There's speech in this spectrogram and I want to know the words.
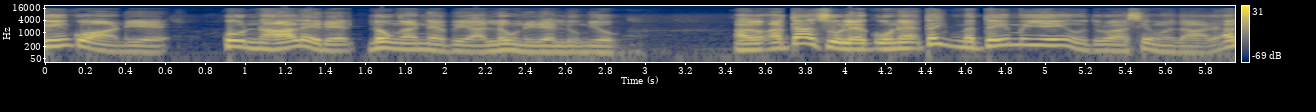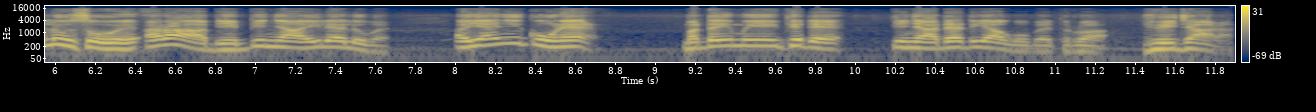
ကင်းကွာနေတဲ့ကိုနားလေတဲ့လုပ်ငန်းတွေပဲလုပ်နေတဲ့လူမျိုးအဲအတက်ဆိုလဲကိုနဲ့တိတ်မသိမရင်းကိုတို့ကစိတ်ဝင်စားတယ်အဲ့လိုဆိုရင်အဲ့ဒါအပြင်ပညာကြီးလဲလို့ပဲအရင်ကြီးကိုနဲ့မသိမရင်းဖြစ်တဲ့ပညာတတ်တယောက်ကိုပဲတို့ကရွေးကြတာ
